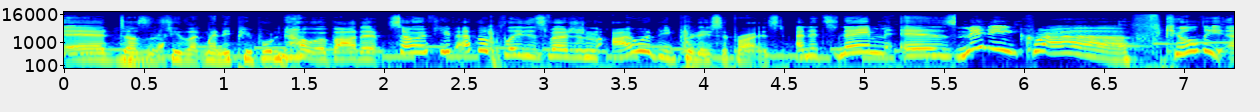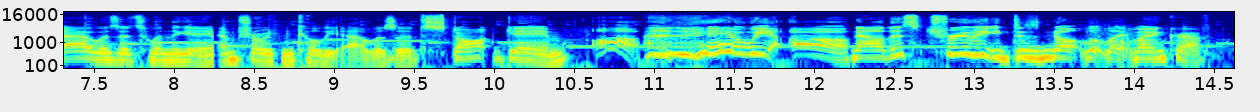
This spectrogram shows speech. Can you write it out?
it doesn't seem like many people know about it. So if you've ever played this version, I would be pretty surprised. And its name is Minicraft! Kill the air wizard to win the game. I'm sure we can kill the air wizard. Start game. Oh, and here we are. Now, this truly does not look like Minecraft.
